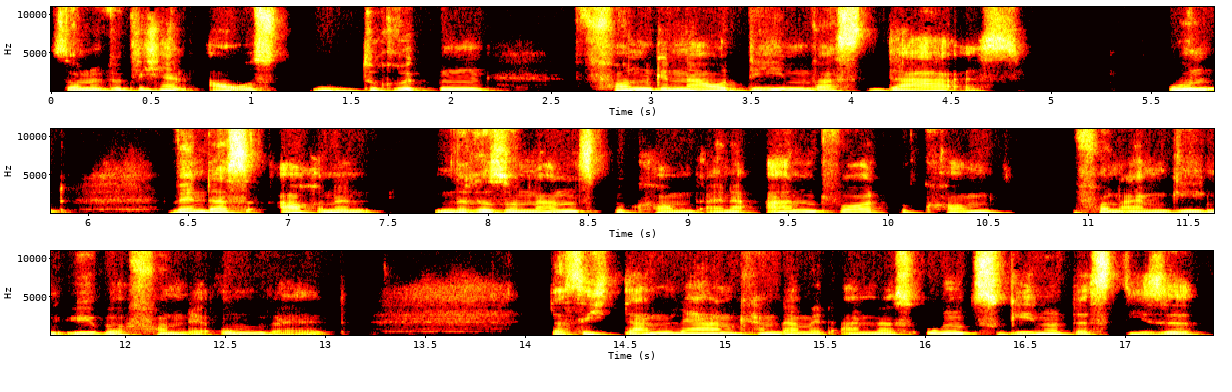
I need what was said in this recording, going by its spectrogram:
sondern wirklich ein Ausdrücken von genau dem, was da ist. Und wenn das auch eine, eine Resonanz bekommt, eine Antwort bekommt von einem Gegenüber, von der Umwelt, dass ich dann lernen kann, damit anders umzugehen und dass diese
